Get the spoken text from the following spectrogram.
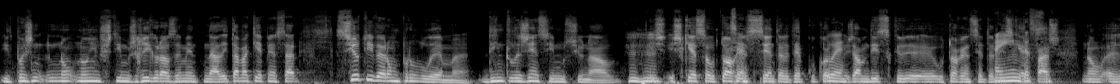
E depois não, não, investimos rigorosamente nada. E estava aqui a pensar, se eu tiver um problema de inteligência emocional, uhum. esqueça o Torrent certo. Center, até porque o já me disse que uh, o Torrent Center nem sequer faz não, uh,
